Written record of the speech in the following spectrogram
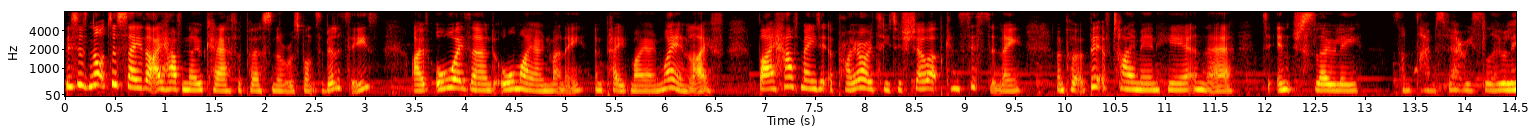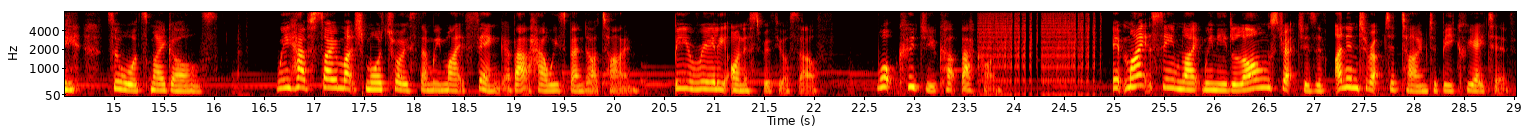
This is not to say that I have no care for personal responsibilities. I've always earned all my own money and paid my own way in life, but I have made it a priority to show up consistently and put a bit of time in here and there to inch slowly, sometimes very slowly, towards my goals. We have so much more choice than we might think about how we spend our time. Be really honest with yourself. What could you cut back on? It might seem like we need long stretches of uninterrupted time to be creative.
